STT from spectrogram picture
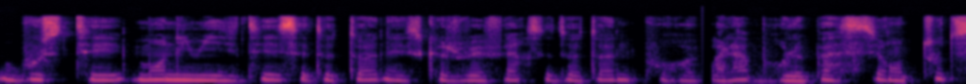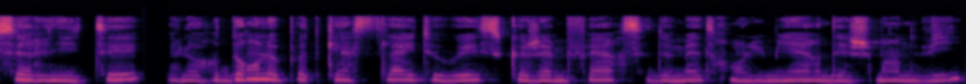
booster mon immunité cet automne et ce que je vais faire cet automne pour, voilà, pour le passer en toute sérénité. Alors dans le podcast Lightway, ce que j'aime faire, c'est de mettre en lumière des chemins de vie,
